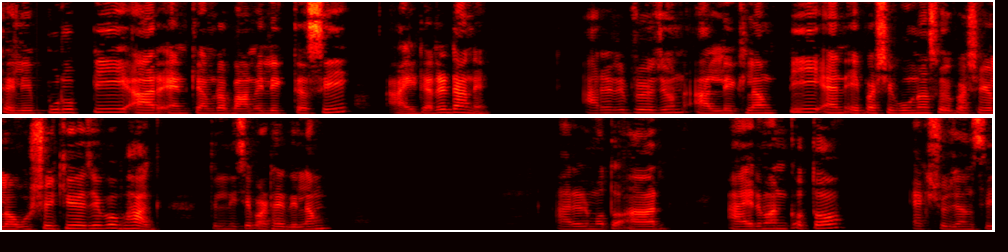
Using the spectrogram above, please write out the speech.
তাইলে পুরো পি আর এন কে আমরা বামে লিখতেছি আইটারে ডানে। আর এর প্রয়োজন, আর লিখলাম পি এন এই পাশে গুণ আছে, ওই পাশে গেলে অবশ্যই কি হয়ে যাব? ভাগ। তাহলে নিচে পাঠিয়ে দিলাম। আর এর মতো আর আয়ের মান কত? একশো জানছি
